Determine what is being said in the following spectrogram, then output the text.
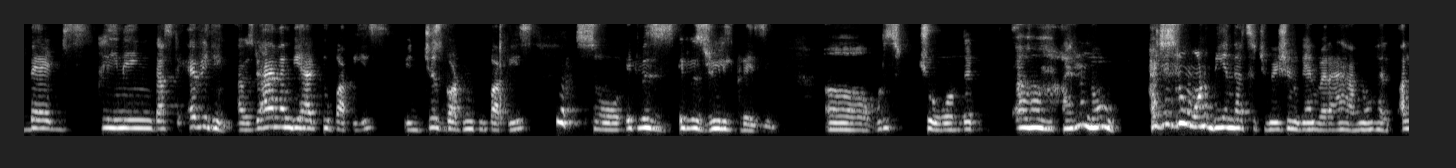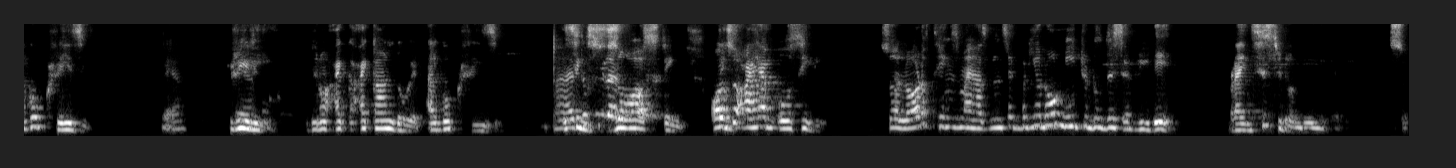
beds, cleaning, dusting, everything. I was doing. And then we had two puppies. We just gotten two puppies. So it was it was really crazy. Uh, what is chore that uh, I don't know. I just don't want to be in that situation again where I have no help. I'll go crazy. Yeah. Really. You know, I, I can't do it. I'll go crazy. It's like- exhausting. Also, I have OCD. So a lot of things my husband said, but you don't need to do this every day. But I insisted on doing it every day. So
